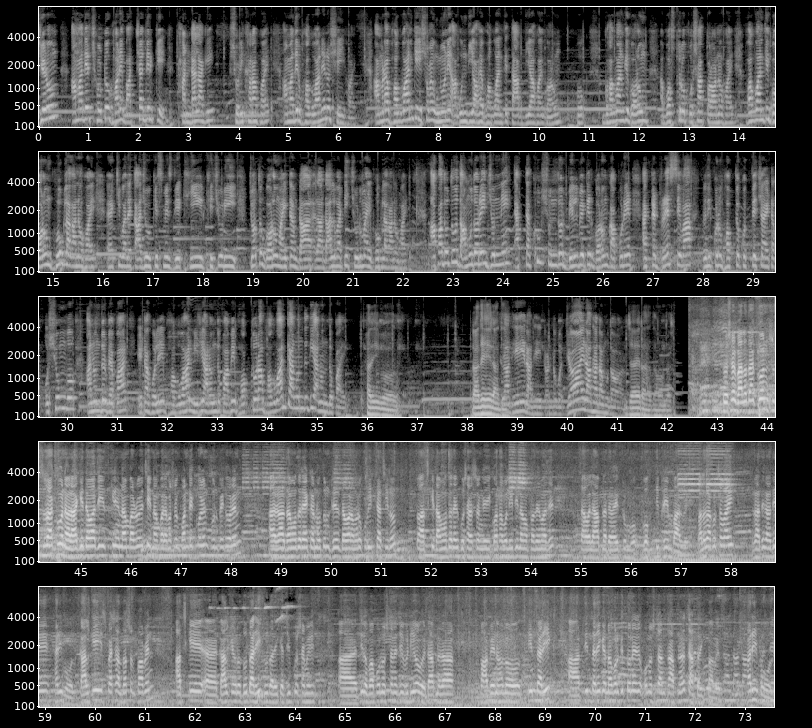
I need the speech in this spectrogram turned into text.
যেরম আমাদের ছোট ঘরে বাচ্চাদেরকে ঠান্ডা লাগে শরীর খারাপ হয়, আমাদের ভগবানেরও সেই হয়। আমরা ভগবানকে এই সময় উনুনে আগুন দেওয়া হয়, ভগবানকে তাপ দেওয়া হয় গরম। হোক, ভগবানকে গরম বস্ত্র, পোশাক পরানো হয়, ভগবানকে গরম ভোগ লাগানো হয় কি বলে, কাজু, কিশমিশ দিয়ে ক্ষীর, খিচুড়ি, যত গরম আইটেম ডাল বাটি চুরমাই ভোগ লাগানো হয়। আপাতত দামোদরের জন্যে একটা খুব সুন্দর বেলবেটের গরম কাপড়ের একটা ড্রেস সেবা যদি কোনো ভক্ত করতে চায়, এটা অসম্ভ আনন্দের ব্যাপার। এটা হলে ভগবান নিজে আনন্দ পাবে, ভক্তরা ভগবানকে আনন্দ দিয়ে আনন্দ পায়। হরি বল রাধে রাধে। রাধে রাধে জয় রাধা দামোদর। জয় রাধা দামোদর। তো সবাই ভালো থাকুন সুস্থ থাকুন আর আগে দেওয়া যে স্ক্রিনে নাম্বার রয়েছে এই নাম্বারে আমার সঙ্গে কন্ট্যাক্ট করেন ফোনপে করেন। আর রাধা দামোদরে একটা নতুন ড্রেস দেওয়ার আমারও খুব ইচ্ছা ছিল। তো আজকে দামোদরের গোসার সঙ্গে এই কথা বলিয়ে দিলাম আপনাদের মাঝে। তাহলে আপনাদের আর একটু ভ- ভক্তি প্রেম বাড়বে। ভালো থাকুন সবাই। রাধে রাধে হারি বল। কালকেই স্পেশাল দর্শন পাবেন। আজকে কালকে হলো দু তারিখ। দু তারিখে জীব গোস্বামীর তিরবাপ অনুষ্ঠানের যে ভিডিও এটা আপনারা পাবেন হলো তিন তারিখ, আর তিন তারিখে নগর কীর্তনের অনুষ্ঠানটা আপনারা চার তারিখ পাবেন। হরি বল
